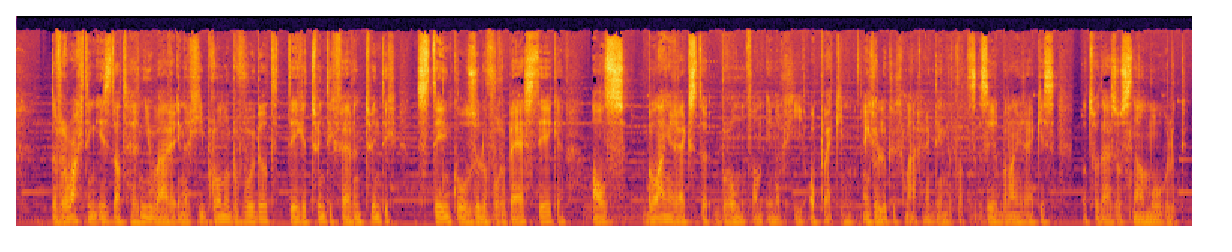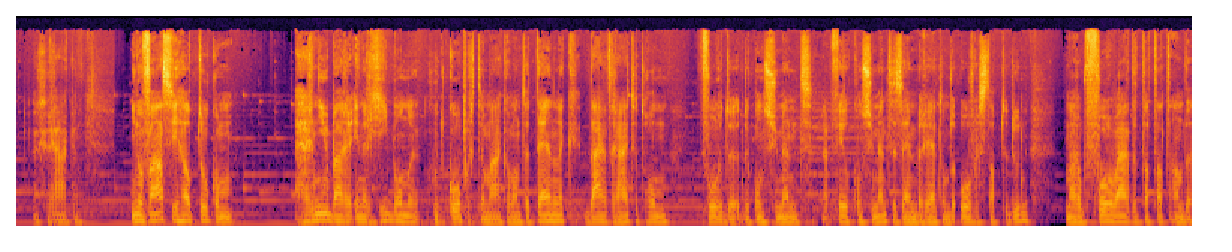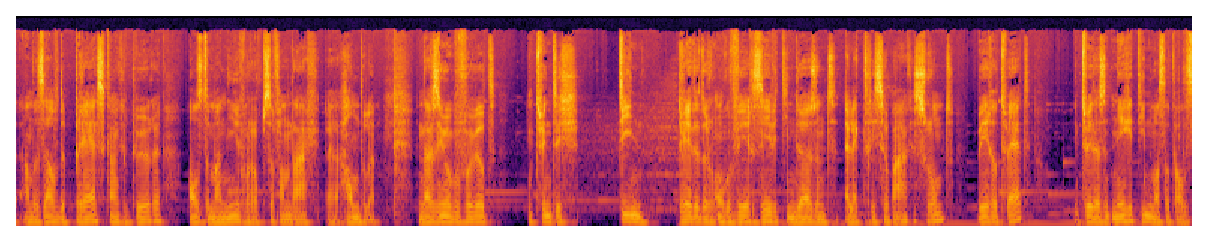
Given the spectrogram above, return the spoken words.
de verwachting is dat hernieuwbare energiebronnen bijvoorbeeld tegen 2025 steenkool zullen voorbijsteken als belangrijkste bron van energieopwekking. En gelukkig maar. Ik denk dat dat zeer belangrijk is dat we daar zo snel mogelijk geraken. Innovatie helpt ook om hernieuwbare energiebronnen goedkoper te maken. Want uiteindelijk, daar draait het om voor de, de consument. Veel consumenten zijn bereid om de overstap te doen, maar op voorwaarde dat dat aan, de, aan dezelfde prijs kan gebeuren als de manier waarop ze vandaag uh, handelen. En daar zien we bijvoorbeeld in 2010 reden er ongeveer 17.000 elektrische wagens rond, wereldwijd. In 2019 was dat al 7,2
